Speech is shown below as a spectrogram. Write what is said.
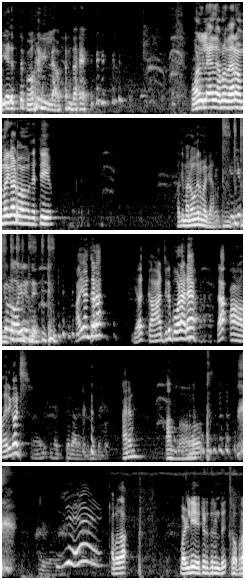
ഈ അടുത്ത് ഫോണുമില്ല എന്താ ഫോണില്ലാതെ നമ്മൾ വേറെ മെമ്മറി കാർഡ് വാങ്ങുമ്പോ സെറ്റ് ചെയ്യും അതിമനോഹരമായിട്ട് കാണാം വ്ളോഗിലുണ്ട്. ആയി കാണിച്ചടാ. എടാ കാണിച്ചിട്ട് പോടാ ആ വെരി ഗുഡ് ആരാണ്? അല്ലോ അപ്പോൾ അതാ വള്ളി ഏറ്റെടുത്തിട്ടുണ്ട്. ചോപ്ര.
